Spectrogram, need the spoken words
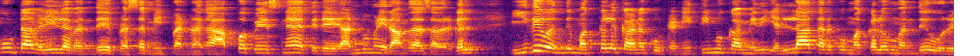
கூட்டாக வெளியில் வந்து ப்ரெஸ்ஸை மீட் பண்ணுறாங்க அப்போ பேசின திரு அன்புமணி ராமதாஸ் அவர்கள் இது வந்து மக்களுக்கான கூட்டணி. திமுக மீது எல்லா தரப்பு மக்களும் வந்து ஒரு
